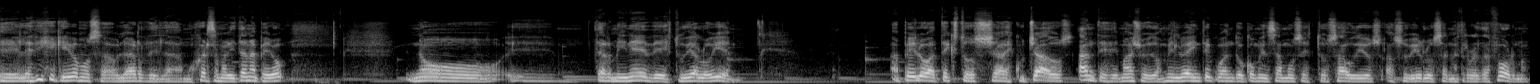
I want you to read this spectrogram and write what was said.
Eh, les dije que íbamos a hablar de la mujer samaritana, pero no eh, terminé de estudiarlo bien. Apelo a textos ya escuchados antes de mayo de 2020, cuando comenzamos estos audios a subirlos a nuestra plataforma.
